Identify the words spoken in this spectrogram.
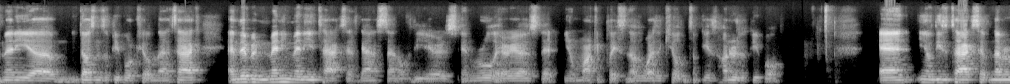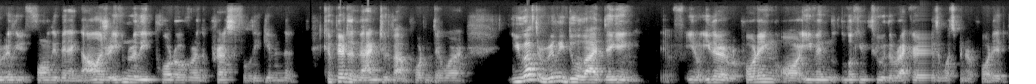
many um, dozens of people were killed in that attack. And there have been many many attacks in afghanistan over the years in rural areas that you know marketplaces and otherwise have killed in some cases hundreds of people. And you know these attacks have never really formally been acknowledged or even really poured over in the press fully given the compared to the magnitude of how important they were. You have to really do a lot of digging you know either reporting or even looking through the records of what's been reported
